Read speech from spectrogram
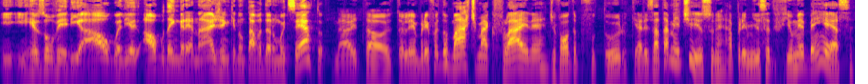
e, e resolveria algo ali, algo da engrenagem que não tava dando muito certo? Não, então, eu lembrei foi do Marty McFly, né? De Volta pro Futuro, que era exatamente isso, né? A premissa do filme é bem essa.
